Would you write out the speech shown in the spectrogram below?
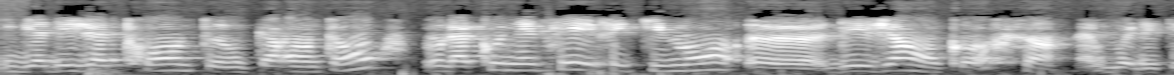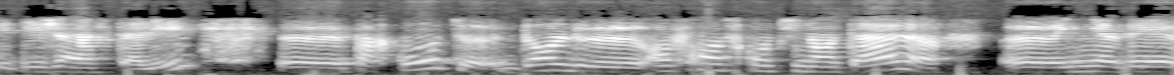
Il y a déjà 30 ou 40 ans, on la connaissait effectivement euh, déjà en Corse, où elle était déjà installée. Euh, par contre, dans le, en France continentale, euh, il n'y avait,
